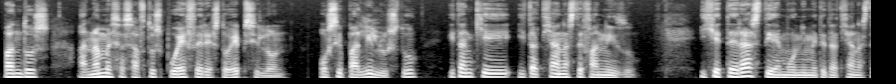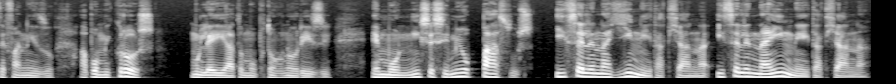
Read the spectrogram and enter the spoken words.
Πάντως, ανάμεσα σε αυτούς που έφερε στο ε ως υπαλλήλους του ήταν και η Τατιάνα Στεφανίδου. Είχε τεράστια αιμονή με την Τατιάνα Στεφανίδου. Από μικρός, μου λέει άτομο που τον γνωρίζει. Αιμονή σε σημείο πάθους. Ήθελε να γίνει η Τατιάνα, ήθελε να είναι η Τατιάνα.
